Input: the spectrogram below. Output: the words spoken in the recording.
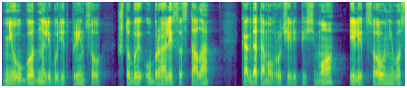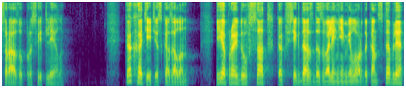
не угодно ли будет принцу, чтобы убрали со стола, когда тому вручили письмо, и лицо у него сразу просветлело. «Как хотите», — сказал он. «Я пройду в сад, как всегда, с дозволения милорда-констебля,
